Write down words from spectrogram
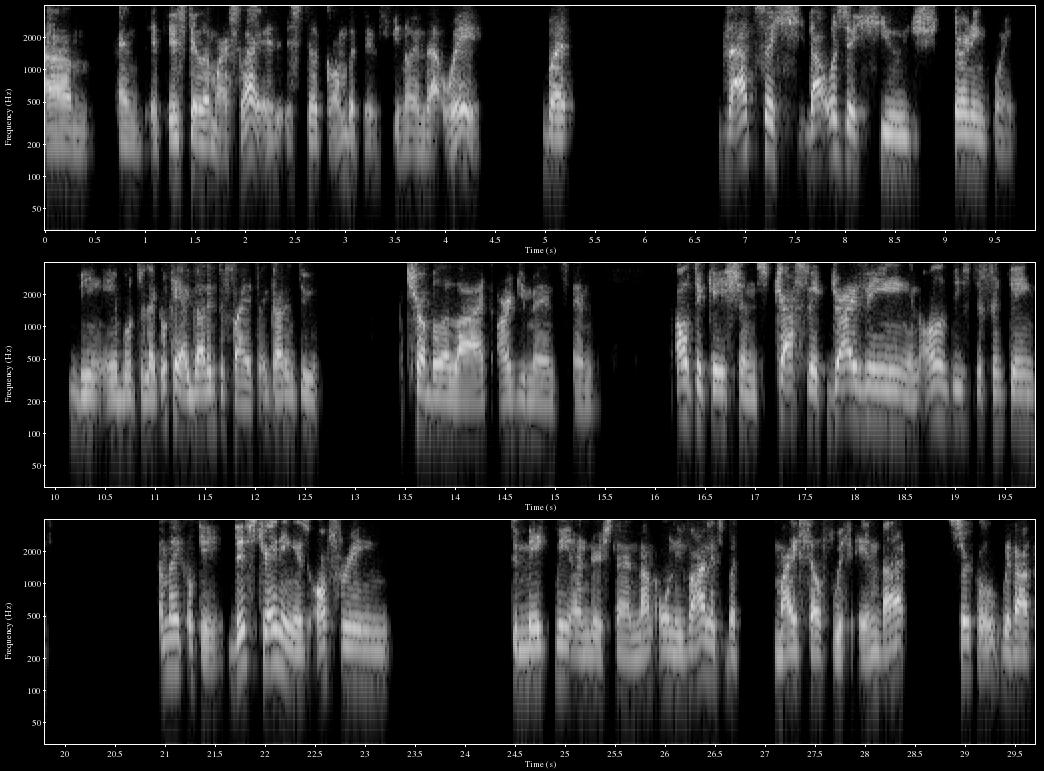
Um, and it is still a martial art. It's still combative you know in that way. But that's a that was a huge turning point being able to like okay i got into fights i got into trouble a lot, arguments and altercations, traffic, driving, and all of these different things. I'm like, okay, this training is offering to make me understand not only violence but myself within that circle without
